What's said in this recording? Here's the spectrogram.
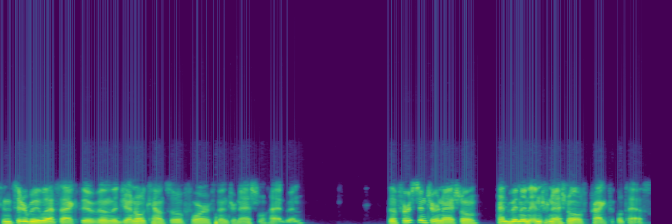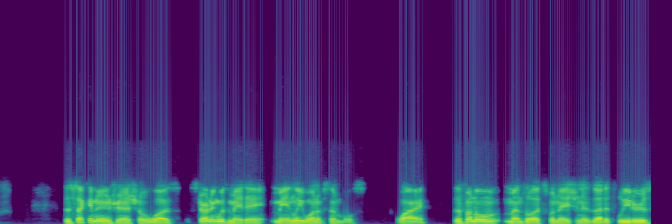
considerably less active than the General Council of Fourth International had been. The First International had been an international of practical tasks. The Second International was, starting with May Day, mainly one of symbols. Why? The fundamental explanation is that its leaders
